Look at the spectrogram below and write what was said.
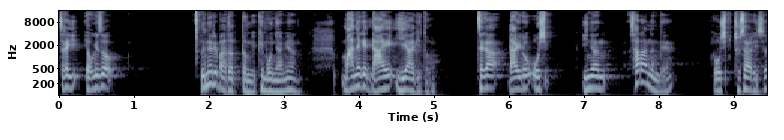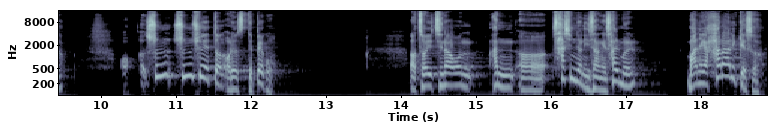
제가 이- 여기서 은혜를 받았던 게 뭐냐면, 만약에 나의 이야기도, 제가 나이로 52년 살았는데, 52살이죠. 어, 순, 순수했던 어렸을 때 빼고, 어, 저희 지나온 한 어, 40년 이상의 삶을 만약에 하나님께서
